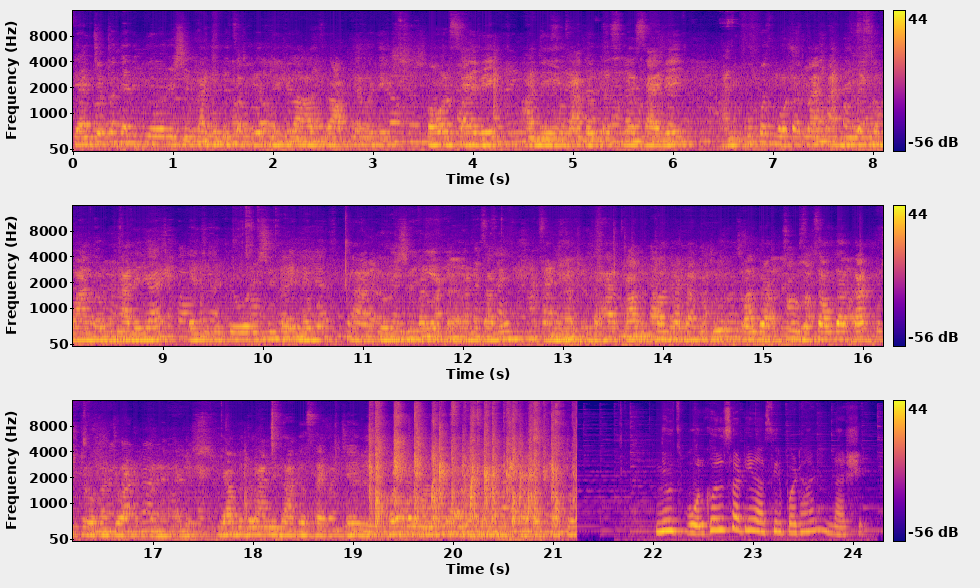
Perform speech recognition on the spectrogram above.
त्यांचे पण त्यांनी पिवळ रेशन कार्ड देण्याचा प्रयत्न केला. आज आपल्यामध्ये पवार साहेब आहे आणि जाधव तहसीलदार साहेब आहे आणि खूपच मोठा क्लास आणि दिव्यांग बांधव आलेले आहे. त्यांचे ते प्युअरेशन काही नव्वद प्युअरेशन करण्यात आले आणि दहा काठ पंधरा काठ म्हणजे चौदा चौदा काठ कुष्ठरोगांचे वाटप करण्यात आले. याबद्दल आम्ही जाधव साहेबांचे खरोखर न्यूज पोलखोलसाठी नासिर पठाण नाशिक.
